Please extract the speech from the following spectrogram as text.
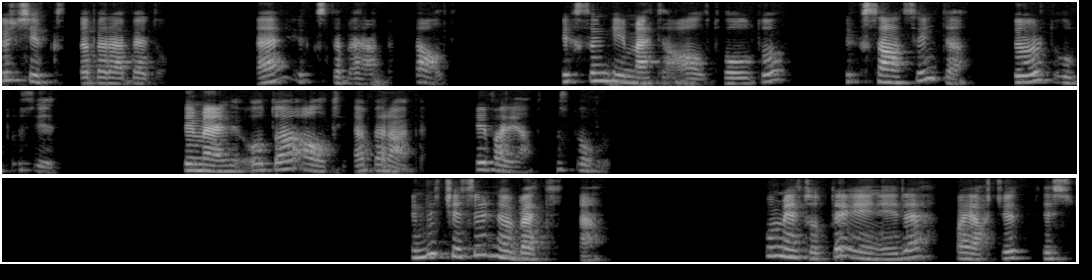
3x də bərabərdir isə x də bərabərdir 6. X-in qiyməti 6 oldu. X hansı idi? 4 ulduz 7. Deməli, o da 6-ya bərabər. B variantımız doğrudur. İndi keçirik növbətisinə. Bu metodda eyni ilə bayaqki test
